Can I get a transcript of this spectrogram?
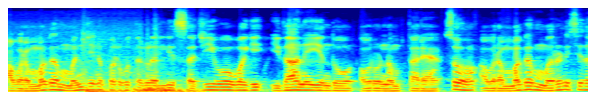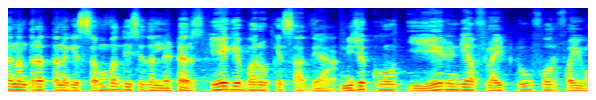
ಅವರ ಮಗ ಮಂಜಿನ ಪರ್ವತಗಳಲ್ಲಿ ಸಜೀವವಾಗಿ ಇದಾನೆ ಎಂದು ಅವರು ನಂಬ್ತಾರೆ. ಸೊ ಅವರ ಮಗ ಮರಣಿಸಿದ ನಂತರ ತನಗೆ ಸಂಬಂಧಿಸಿದ ಲೆಟರ್ಸ್ ಹೇಗೆ ಬರೋಕೆ ಸಾಧ್ಯ? ನಿಜಕ್ಕೂ ಈ Air India flight two four five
